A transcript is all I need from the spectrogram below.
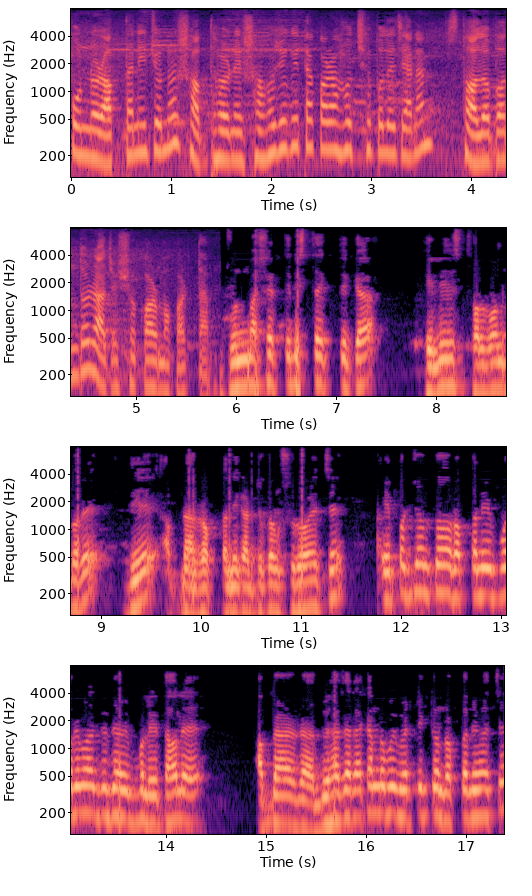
পণ্য রপ্তানির জন্য সব ধরনের সহযোগিতা করা হচ্ছে বলে জানান স্থলবন্দর রাজস্ব কর্মকর্তা। জুন মাসের তিরিশ তারিখ থেকে হিলি স্থলবন্দরে দিয়ে আপনার রপ্তানি কার্যক্রম শুরু হয়েছে। এ পর্যন্ত রপ্তানির পরিমাণ যদি আমি বলি, তাহলে আপনার দুই হাজার একানব্বই মেট্রিক টন রপ্তানি হয়েছে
